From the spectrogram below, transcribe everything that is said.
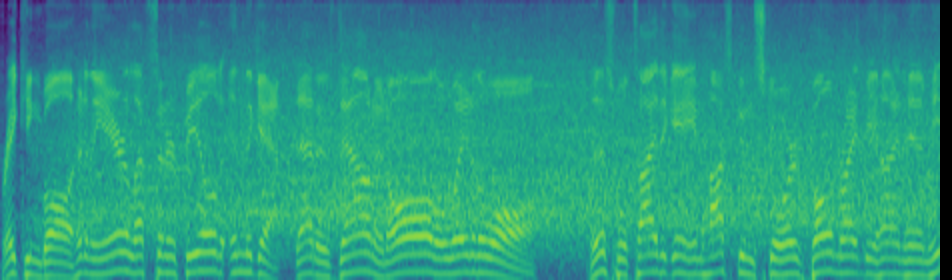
Breaking ball hit in the air, left center field in the gap. That is down and all the way to the wall. This will tie the game. Hoskins scores. Bohm right behind him. He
